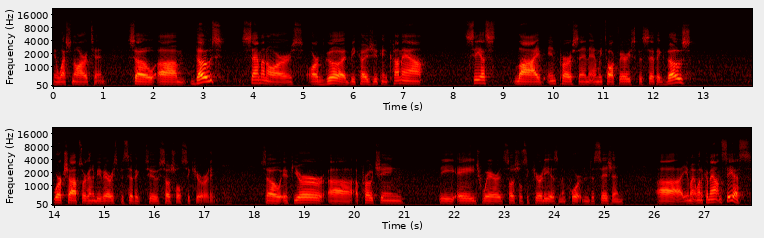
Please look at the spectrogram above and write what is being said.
in West Norriton. So um, those seminars are good because you can come out, see us live in person, and we talk very specific. Those workshops are going to be very specific to Social Security. So if you're uh, approaching the age where Social Security is an important decision, uh, you might want to come out and see us.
